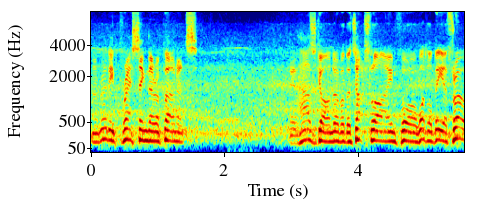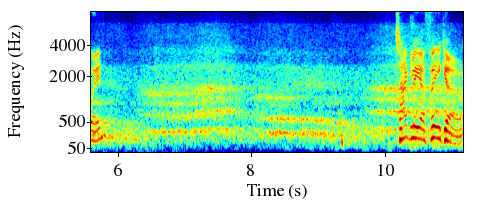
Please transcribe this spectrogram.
They're really pressing their opponents. It has gone over the touchline for what will be a throw-in. Tagliafico.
